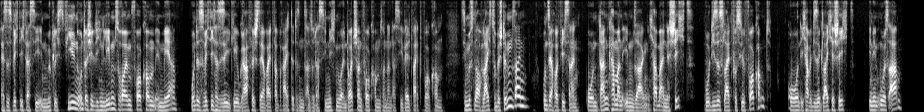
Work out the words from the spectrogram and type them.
Es ist wichtig, dass sie in möglichst vielen unterschiedlichen Lebensräumen vorkommen im Meer. Und es ist wichtig, dass sie geografisch sehr weit verbreitet sind, also dass sie nicht nur in Deutschland vorkommen, sondern dass sie weltweit vorkommen. Sie müssen auch leicht zu bestimmen sein und sehr häufig sein. Und dann kann man eben sagen, ich habe eine Schicht, wo dieses Leitfossil vorkommt und ich habe diese gleiche Schicht in den USA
